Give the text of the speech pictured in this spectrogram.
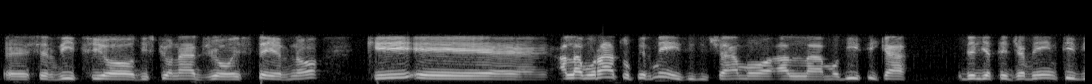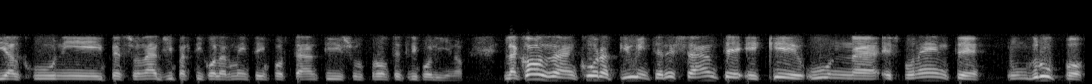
eh, servizio di spionaggio esterno, che eh, ha lavorato per mesi diciamo, alla modifica degli atteggiamenti di alcuni personaggi particolarmente importanti sul fronte tripolino. La cosa ancora più interessante è che un esponente, un gruppo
